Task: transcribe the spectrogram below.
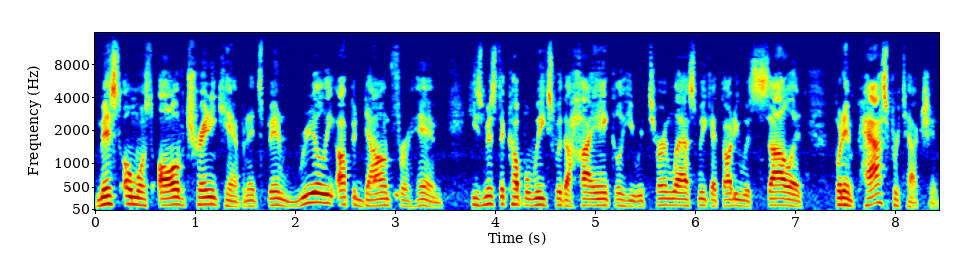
missed almost all of training camp, and it's been really up and down for him. He's missed a couple weeks with a high ankle. He returned last week. I thought he was solid, but in pass protection,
